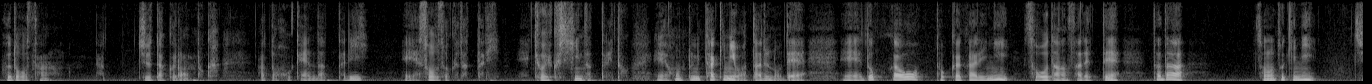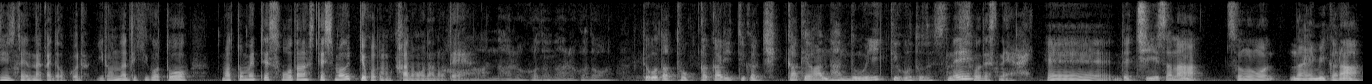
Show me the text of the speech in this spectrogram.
不動産住宅ローンとかあと保険だったり、えー、相続だったり教育資金だったりと、えー、本当に多岐にわたるので、えー、どこかを取っかかりに相談されてただその時に人生の中で起こるいろんな出来事をまとめて相談してしまうっていうことも可能なので。なるほどなるほど。ってことは取っかかりっていうかきっかけは何でもいいっていうことですね。そうですね。はい、えー、で小さなその悩みから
